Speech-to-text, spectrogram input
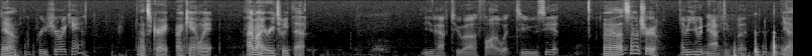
Yeah, I'm pretty sure I can. that's great. I can't wait. I might retweet that. You'd have to uh, follow it to see it. Uh, that's not true. I mean, you wouldn't have to, but Yeah,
